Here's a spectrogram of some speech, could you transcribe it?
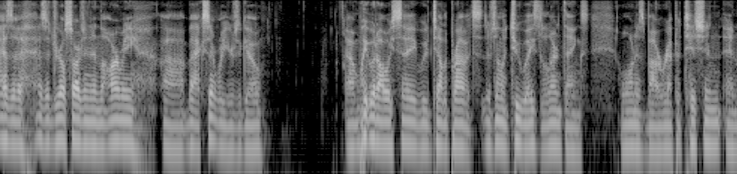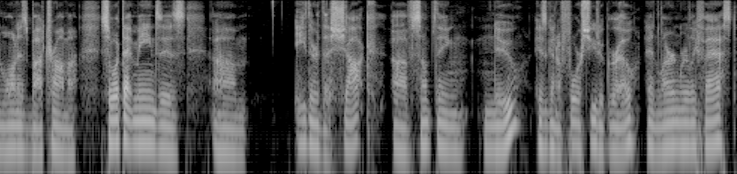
as a as a drill sergeant in the army uh, back several years ago, um, we would always say we would tell the privates there's only two ways to learn things. One is by repetition, and one is by trauma. So, what that means is um, either the shock of something new is going to force you to grow and learn really fast,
